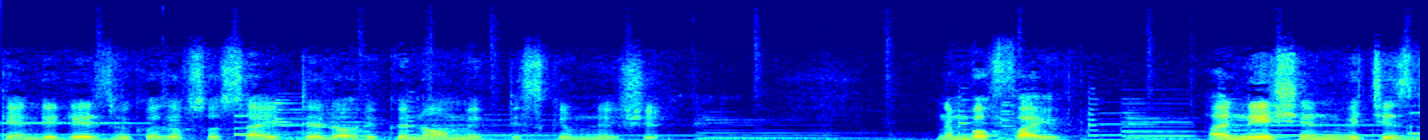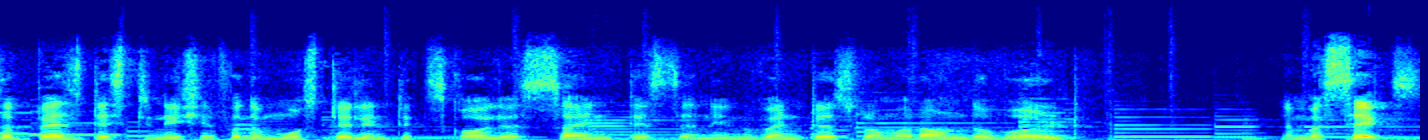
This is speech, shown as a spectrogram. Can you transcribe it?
candidates because of societal or economic discrimination. Number 5. A nation which is the best destination for the most talented scholars, scientists, and inventors from around the world. Number 6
